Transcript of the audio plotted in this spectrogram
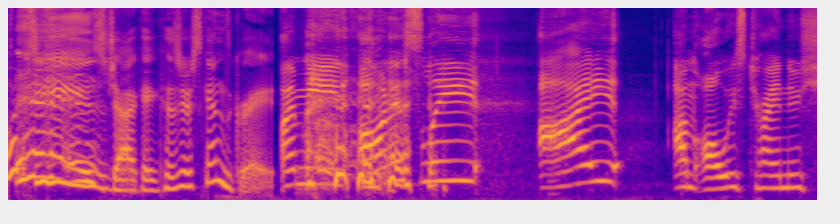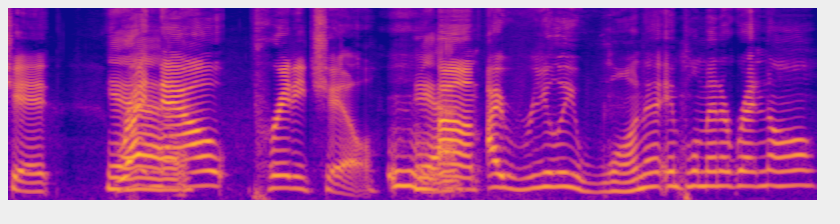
What do you use Jackie because your skin's great I mean, honestly, I I'm always trying new shit. Yeah. Right now, pretty chill. yeah Um, I really want to implement a retinol.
